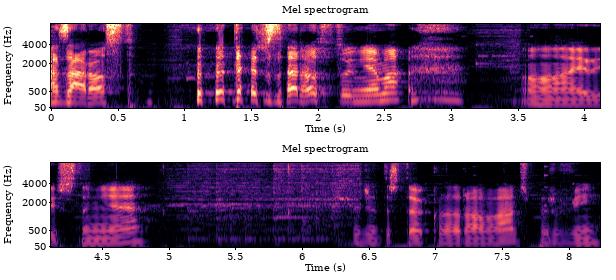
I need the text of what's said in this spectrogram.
A zarost? Też zarostu nie ma? O, Eilish to nie. Będziemy też tego kolorować, brwi.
